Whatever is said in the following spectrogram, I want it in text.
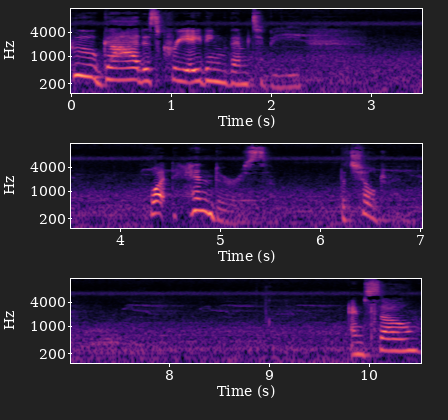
who God is creating them to be. What hinders the children? And so,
